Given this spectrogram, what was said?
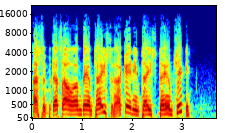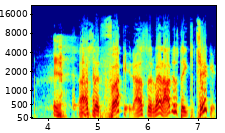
I said, "But that's all I'm damn tasting. I can't even taste the damn chicken." Yeah. I said, fuck it. I said, man, I'll just eat the chicken.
